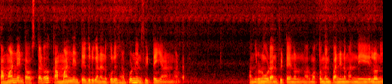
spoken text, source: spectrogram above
కమాండెంట్ వస్తాడో కమాండెంట్ ఎదురుగా నన్ను కొలిసినప్పుడు నేను ఫిట్ అయ్యాను అనమాట అందులోనూ కూడా అన్ఫిట్ అయిన వాళ్ళు ఉన్నారు. మొత్తం మేము పన్నెండు మందిలోని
